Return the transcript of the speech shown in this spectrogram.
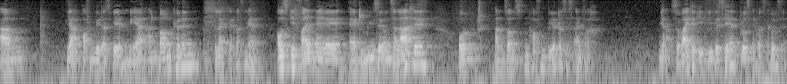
ähm, ja, hoffen wir, dass wir mehr anbauen können, vielleicht etwas mehr ausgefallenere äh, Gemüse und Salate und ansonsten hoffen wir, dass es einfach ja, so weitergeht wie bisher, bloß etwas größer.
